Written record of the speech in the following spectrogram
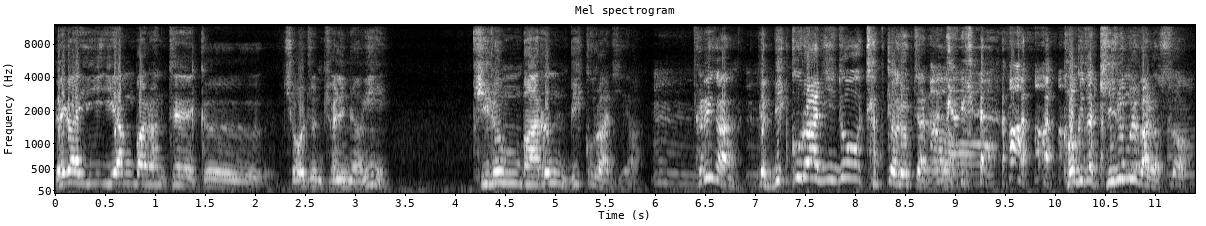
내가 이, 이 양반한테 그 지어준 별명이 기름 바른 미꾸라지야. 음. 그러니까 그러니까 미꾸라지도 잡기 어렵잖아요. 어. 거기다 기름을 발랐어. 어,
